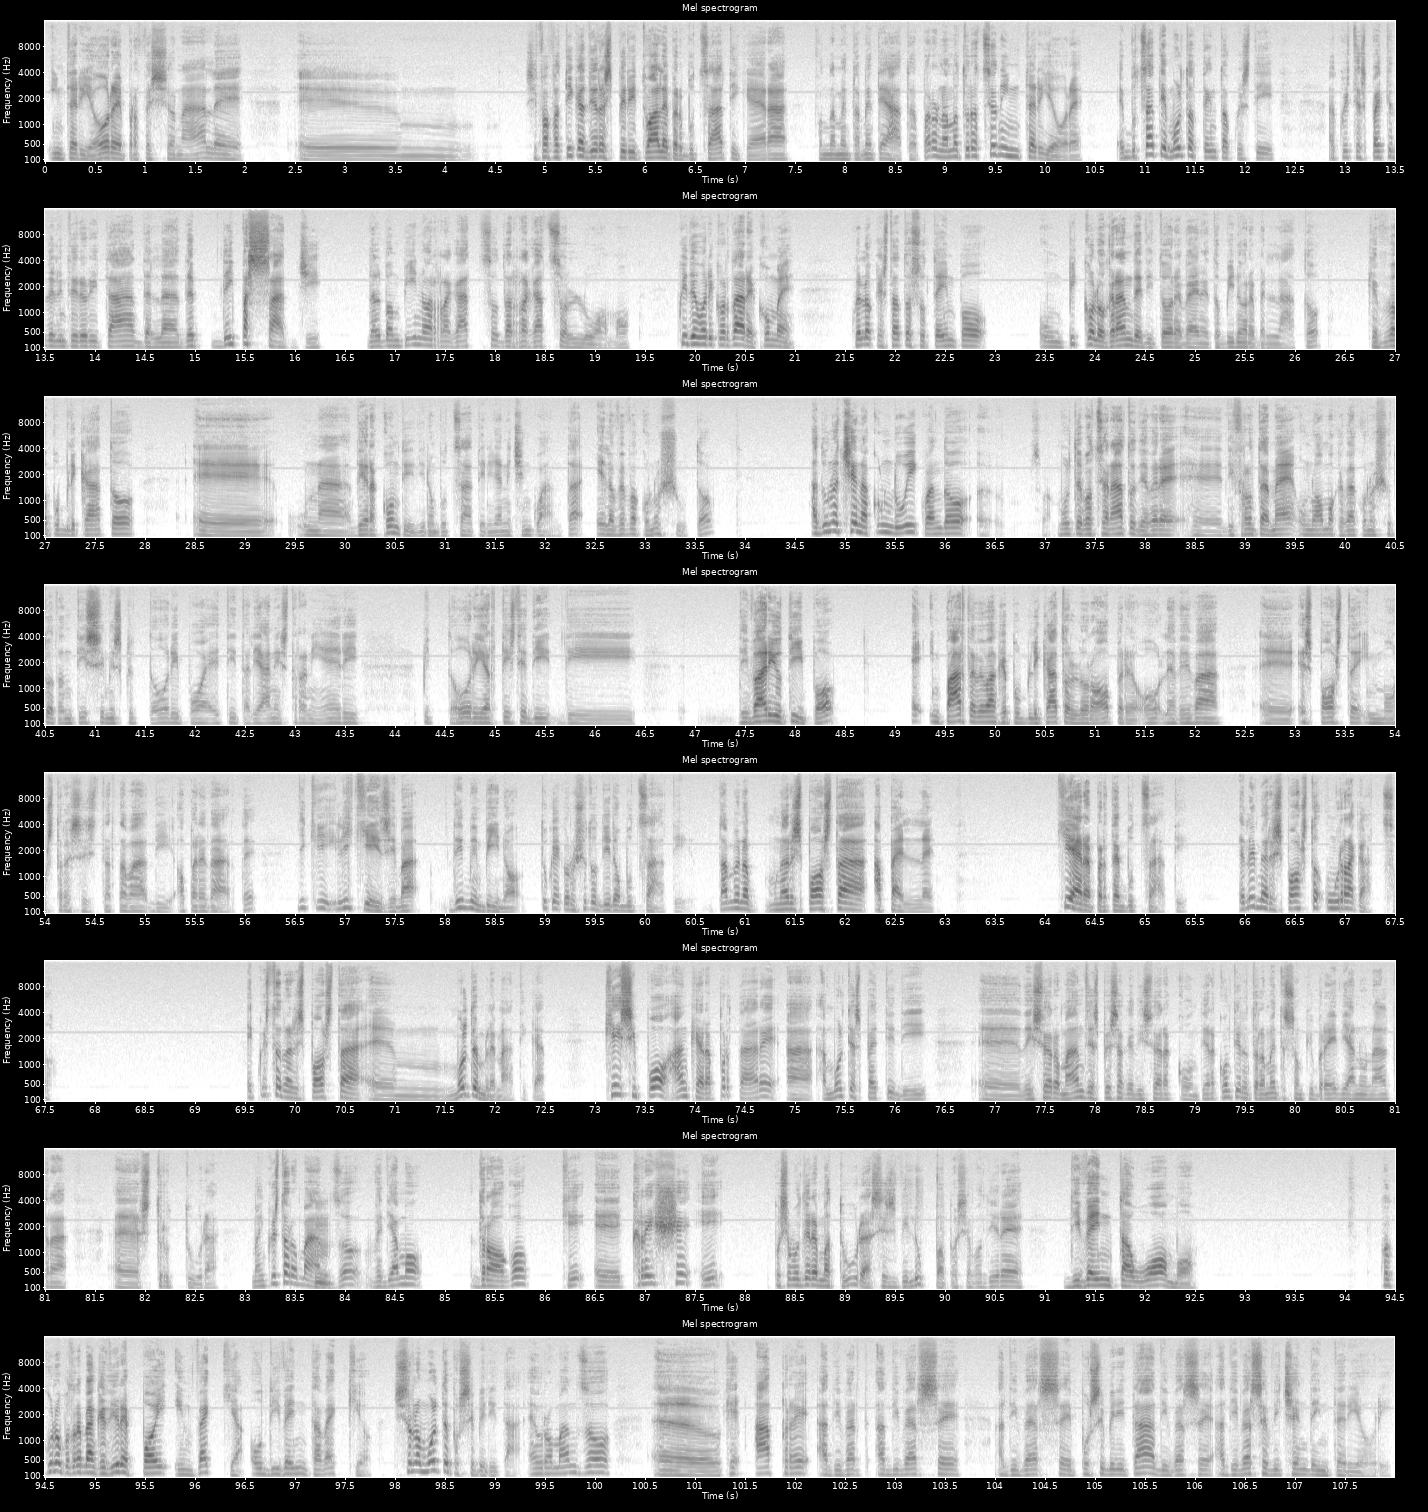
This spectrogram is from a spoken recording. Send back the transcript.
interiore, professionale, ehm, si fa fatica a dire spirituale per Buzzati che era fondamentalmente ateo, però una maturazione interiore e Buzzati è molto attento a questi a questi aspetti dell'interiorità, del, de, dei passaggi dal bambino al ragazzo, dal ragazzo all'uomo. Qui devo ricordare come quello che è stato a suo tempo un piccolo grande editore veneto, Bino Rebellato, che aveva pubblicato eh, una, dei racconti di Dino Buzzati negli anni 50 e lo aveva conosciuto ad una cena con lui quando eh, insomma, molto emozionato di avere eh, di fronte a me un uomo che aveva conosciuto tantissimi scrittori, poeti italiani, stranieri, pittori, artisti di, di, di vario tipo e in parte aveva anche pubblicato le loro opere o le aveva eh, esposte in mostre se si trattava di opere d'arte. Gli, gli, chiesi, ma dimmi Bino, tu che hai conosciuto Dino Buzzati, dammi una, una risposta a pelle. Chi era per te Buzzati? E lui mi ha risposto un ragazzo. E questa è una risposta eh, molto emblematica che si può anche rapportare a, a molti aspetti di, eh, dei suoi romanzi e spesso anche dei suoi racconti. I racconti naturalmente sono più brevi, hanno un'altra eh, struttura, ma in questo romanzo mm. vediamo Drogo che eh, cresce e possiamo dire matura, si sviluppa, possiamo dire diventa uomo, Qualcuno potrebbe anche dire poi invecchia o diventa vecchio. Ci sono molte possibilità. È un romanzo eh, che apre a, diver- a, diverse, a, diverse, possibilità, a diverse, a diverse vicende interiori.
